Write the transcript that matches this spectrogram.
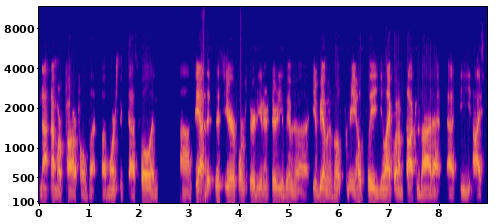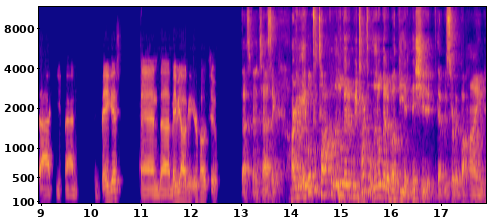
not not more powerful, but but more successful. And um, so yeah, this, year Forbes 30 under 30, you'll be able to you'll be able to vote for me. Hopefully, you like what I'm talking about at at the iStack event in Vegas, and uh, maybe I'll get your vote too. That's fantastic. Are you able to talk a little bit? We talked a little bit about the initiative that was sort of behind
